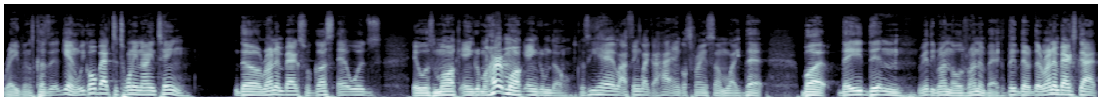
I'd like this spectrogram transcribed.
Ravens. Because again, we go back to 2019. The running backs were Gus Edwards. It was Mark Ingram. I hurt Mark Ingram though, because he had I think like a high ankle sprain, something like that. But they didn't really run those running backs. the, the running backs got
